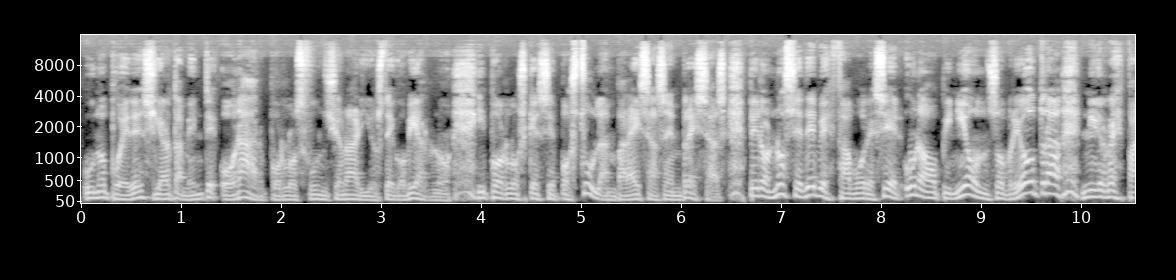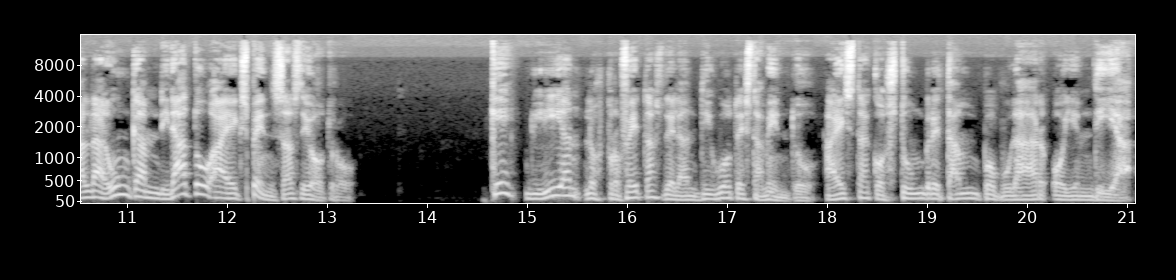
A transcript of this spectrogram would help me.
Uno puede ciertamente orar por los funcionarios de gobierno y por los que se postulan para esas empresas, pero no se debe favorecer una opinión sobre otra ni respaldar un candidato a expensas de otro. ¿Qué dirían los profetas del Antiguo Testamento a esta costumbre tan popular hoy en día?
